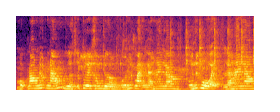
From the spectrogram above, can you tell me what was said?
một lon nước nóng vừa sữa tươi không đường vừa nước lạnh là hai lon vừa nước nguội là hai lon.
